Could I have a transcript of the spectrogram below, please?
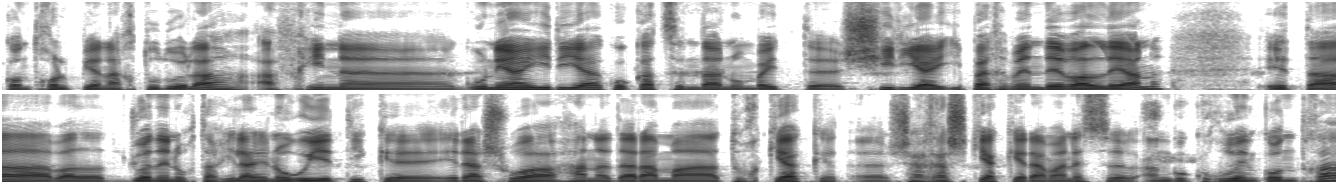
kontrolpian hartu duela, Afrin uh, gunea iria kokatzen da nunbait uh, Siria iparmende baldean, eta ba, joan den urtahilaren ogoietik uh, erasua han darama Turkiak, uh, sarraskiak eramanez uh, ango kurduen kontra.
